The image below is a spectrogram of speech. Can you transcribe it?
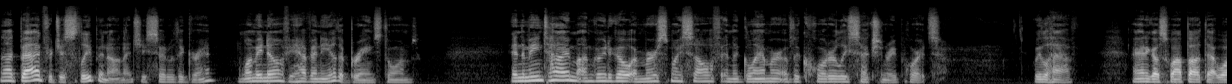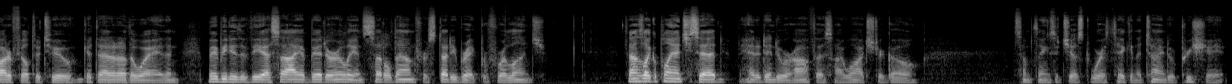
Not bad for just sleeping on it, she said with a grin. Let me know if you have any other brainstorms. In the meantime, I'm going to go immerse myself in the glamour of the quarterly section reports. We'll have. I'm going to go swap out that water filter, too, get that out of the way, then maybe do the VSI a bit early and settle down for a study break before lunch. Sounds like a plan, she said, headed into her office. I watched her go. Some things are just worth taking the time to appreciate.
